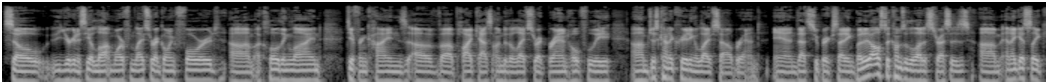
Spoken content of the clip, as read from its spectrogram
So you're going to see a lot more from Life's a Wreck going forward. Um, a clothing line, different kinds of uh, podcasts under the Life's a Wreck brand. Hopefully, um, just kind of creating a lifestyle brand, and that's super exciting. But it also comes with a lot of stresses. Um, and I guess like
